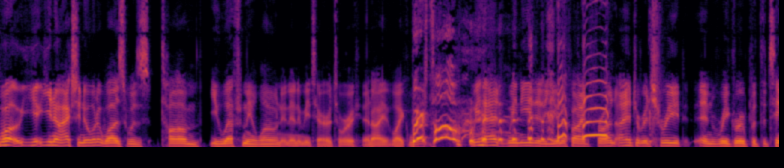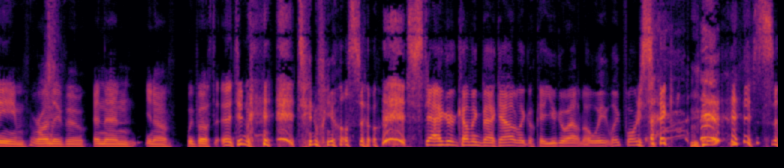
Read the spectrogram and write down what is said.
well, you, you know, actually, know what it was was Tom. You left me alone in enemy territory, and I like. we- Where's Tom? we had we needed a unified front. I had to retreat and regroup with the team, rendezvous, and then you know we both uh, didn't didn't we also stagger coming back out? Like, okay, you go out and I'll wait like forty seconds. so,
